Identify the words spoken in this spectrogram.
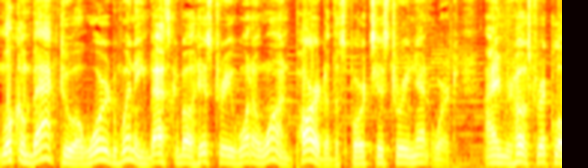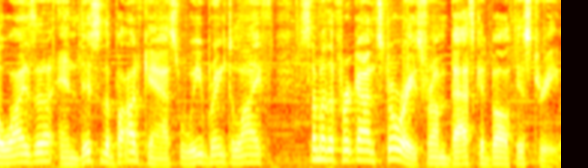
Welcome back to award winning Basketball History 101, part of the Sports History Network. I'm your host, Rick Loiza, and this is the podcast where we bring to life some of the forgotten stories from basketball history.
